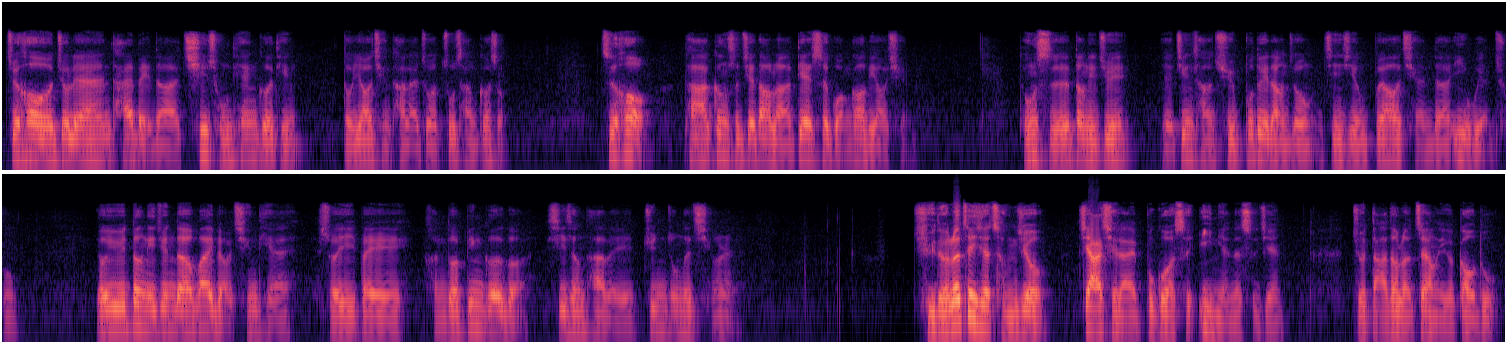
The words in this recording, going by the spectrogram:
最后，就连台北的七重天歌厅。都邀请他来做驻唱歌手。之后，他更是接到了电视广告的邀请。同时，邓丽君也经常去部队当中进行不要钱的义务演出。由于邓丽君的外表清甜，所以被很多兵哥哥戏称她为军中的情人。取得了这些成就，加起来不过是一年的时间，就达到了这样一个高度。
